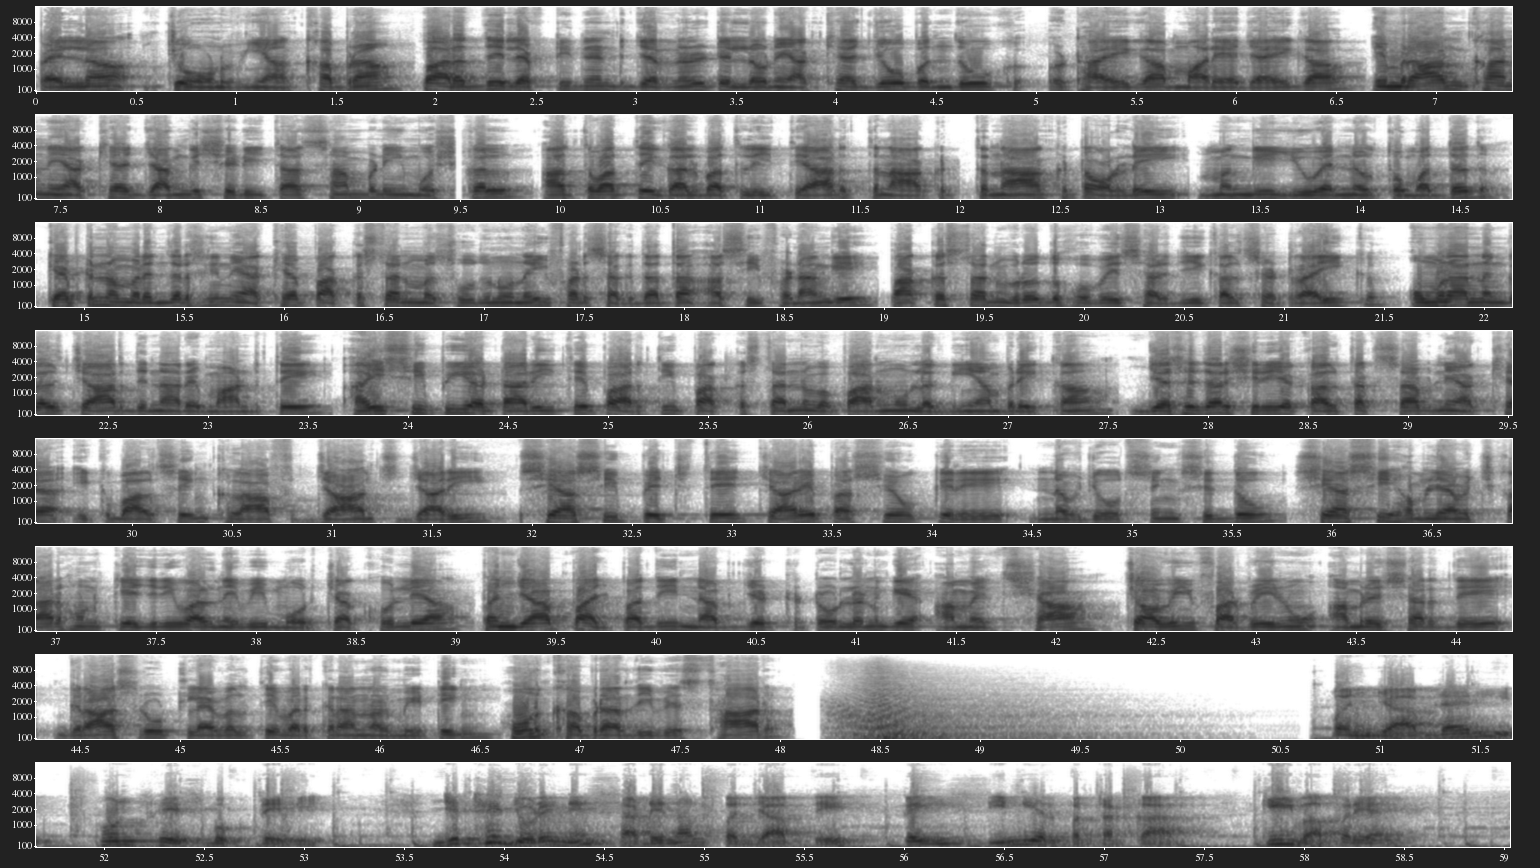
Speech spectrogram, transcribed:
ਪਹਿਲਾਂ ਚੋਣਵੀਆਂ ਖਬਰਾਂ। ਭਾਰਤ ਦੇ ਲੈਫਟੀਨੈਂਟ ਜਨਰਲ ਢਿੱਲੋਂ ਨੇ ਆਖਿਆ, ਜੋ ਬੰਦੂਕ ਉਠਾਏਗਾ, ਮਾਰਿਆ ਜਾਏਗਾ। ਇਮਰਾਨ ਖਾਨ ਨੇ ਆਖਿਆ, ਜੰਗ ਛਿੜੀ ਤਾਂ ਸਾਂਭਣੀ ਮੁਸ਼ਕਲ। ਅੱਤਵਾਦ ਤੇ ਗੱਲਬਾਤ ਲਈ ਤਿਆਰ ਤਨਾਕ ਤਨਾਕ ਘਟਾਉਣ ਲਈ ਮੰਗੀ ਯੂਐਨਓ ਤੋਂ ਮਦਦ। ਕੈਪਟਨ ਅਮਰਿੰਦਰ ਸਿੰਘ ਨੇ ਆਖਿਆ, ਪਾਕਿਸਤਾਨ ਮਸੂਦ ਨੂੰ ਨਹੀਂ ਫੜ ਸਕਦਾ ਤਾਂ ਅਸੀਂ ਫੜਾਂਗੇ। ਪਾਕਿਸਤਾਨ ਵਿਰੁੱਧ ਹੋਵੇ ਸਰਜੀਕਲ ਸਟ੍ਰਾਈਕ, ਉਮਰਾ ਨੰਗਲ 4 ਦਿਨਾਂ ਰਿਮਾਂਡ ਤੇ। ਆਈਸੀਪੀ ਅਟਾਰੀ ਤੇ ਭਾਰਤੀ ਪਾਕਿਸਤਾਨ ਵਪਾਰ ਨੂੰ ਲੱਗੀਆਂ ਬ੍ਰੇਕਾਂ। ਜਥੇਦਾਰ ਸ਼੍ਰੀ ਅਕਾਲ ਤਖਤ ਸਾਹਿਬ ਨੇ ਆਖਿਆ ਇਕਬਾਲ ਸਿੰਘ ਖਿਲਾਫ ਜਾਂਚ ਜਾਰੀ। ਸਿਆਸੀ ਪਿੱਚ ਤੇ ਚਾਰੇ ਪਾਸਿਓਂ ਘਿਰੇ ਨਵਜੋਤ ਸਿੰਘ ਸਿੱਧੂ। ਸਿਆਸੀ ਹਮਲਿਆਂ ਵਿਚਕਾਰ ਹੁਣ ਕੇਜਰੀਵਾਲ ਨੇ ਵੀ ਮੋਰਚਾ ਖੋਲ੍ਹਿਆ। ਪੰਜਾਬ ਭਾਜਪਾ ਦੀ ਨਬਜ ਟਟੋਲਣਗੇ ਅਮਿਤ ਸ਼ਾਹ। 24 ਫਰਵਰੀ ਨੂੰ ਅੰਮ੍ਰਿਤਸਰ ਦੇ ਗ੍ਰਾਸ ਲੈਵਲ ਤੇ ਵਰਕਰਾਂ ਨਾਲ ਮੀਟਿੰਗ। ਹੁਣ ਖਬਰਾਂ ਦੀ ਵਿਸਥਾਰ। ਪੰਜਾਬ ਡਾਇਰੀ, ਹੁਣ ਫੇਸਬੁੱਕ ਤੇ ਵੀ। ਜਿੱਥੇ ਜੁੜੇ ਨੇ ਸਾਡੇ ਨਾਲ ਪੰਜਾਬ ਦੇ ਕਈ ਸੀਨੀਅਰ ਪੱਤਰਕਾਰ। ਕੀ ਵਾਪਰਿਆ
